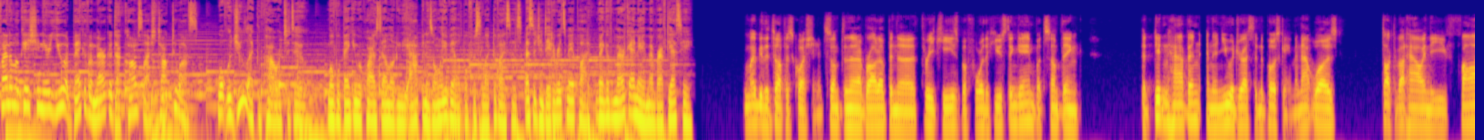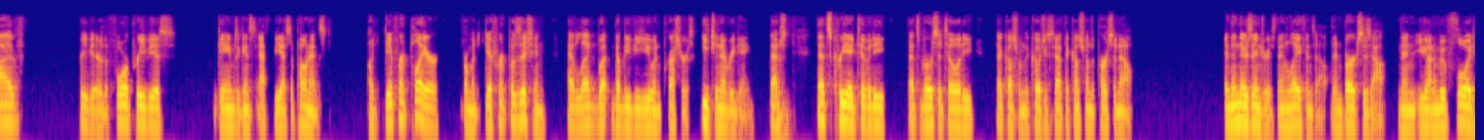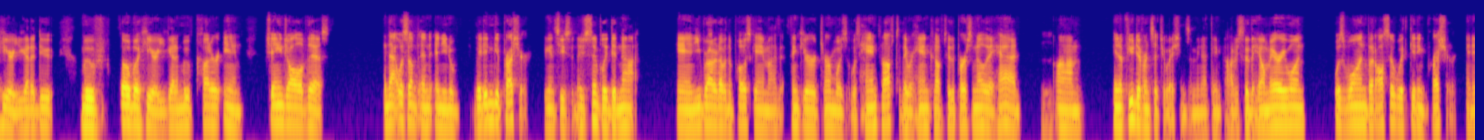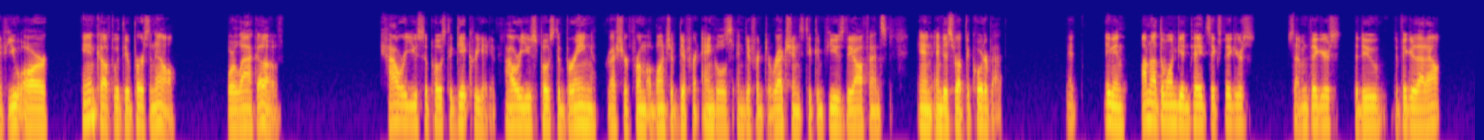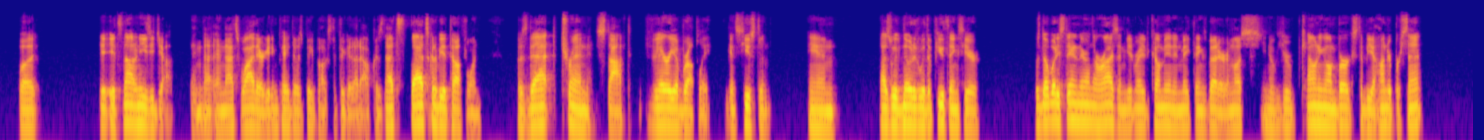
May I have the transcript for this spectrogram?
Find a location near you at bankofamerica.com slash talk to us. What would you like the power to do? Mobile banking requires downloading the app and is only available for select devices. Message and data rates may apply. Bank of America and a member FDIC. Might be the toughest question. It's something that I brought up in the three keys before the Houston game, but something that didn't happen, and then you addressed it in the post game, and that was talked about how in the five previous or the four previous games against FBS opponents, a different player from a different position had led what WVU in pressures each and every game. That's mm-hmm. that's creativity, that's versatility, that comes from the coaching staff, that comes from the personnel. And then there's injuries. Then Lathan's out. Then Burks is out. Then you got to move Floyd here. You got to do move Koba here. You got to move Cutter in. Change all of this. And that was something. And, and, you know they didn't get pressure against Houston. They simply did not. And you brought it up in the post game. I think your term was was handcuffed. They were handcuffed to the personnel they had mm-hmm. um, in a few different situations. I mean, I think obviously the hail mary one was one, but also with getting pressure. And if you are handcuffed with your personnel, or lack of, how are you supposed to get creative? How are you supposed to bring pressure from a bunch of different angles and different directions to confuse the offense and and disrupt the quarterback? It, again, I'm not the one getting paid six figures, seven figures to do to figure that out, but it, it's not an easy job, and that, and that's why they're getting paid those big bucks to figure that out because that's that's going to be a tough one because that trend stopped very abruptly against Houston. And as we've noted with a few things here, there's nobody standing there on the horizon getting ready to come in and make things better unless, you know, you're counting on Burks to be 100%.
